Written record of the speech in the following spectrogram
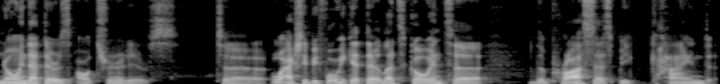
Knowing that there's alternatives to well, actually, before we get there, let's go into the process behind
